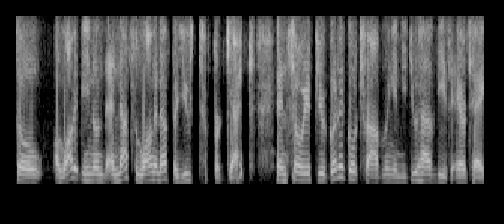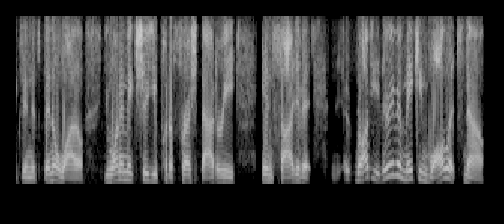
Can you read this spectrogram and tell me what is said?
So a lot of you know, and that's long enough for you to forget. And so if you're going to go traveling and you do have these air tags and it's been a while, you want to make sure you put a fresh battery inside of it. Raji, they're even making wallets now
